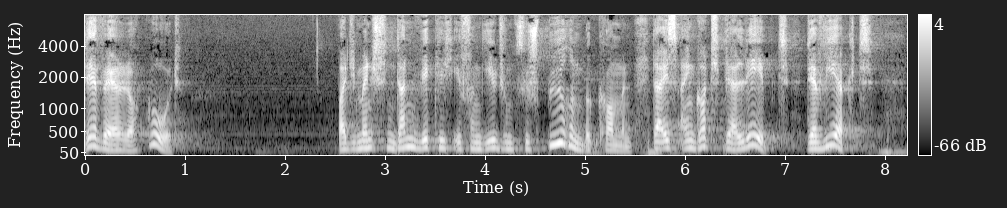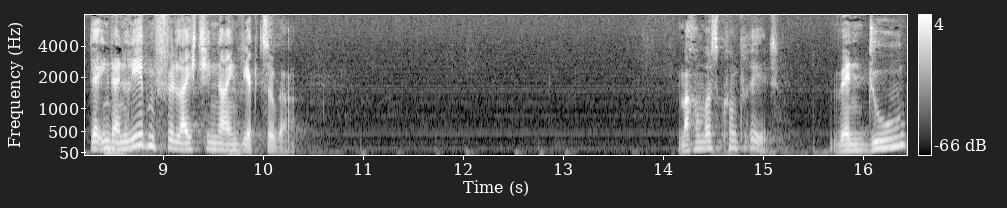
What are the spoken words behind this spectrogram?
Der wäre doch gut. Weil die Menschen dann wirklich Evangelium zu spüren bekommen. Da ist ein Gott, der lebt, der wirkt, der in dein Leben vielleicht hineinwirkt sogar. Machen wir es konkret. Wenn du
